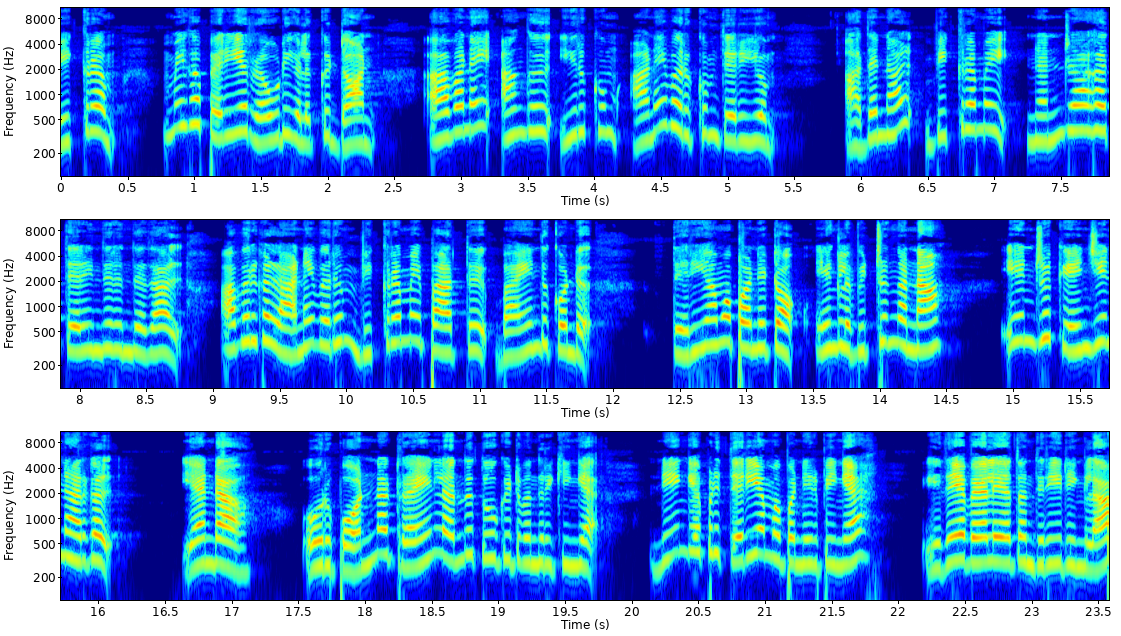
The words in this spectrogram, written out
விக்ரம் மிக பெரிய ரவுடிகளுக்கு டான். அவனை அங்கு இருக்கும் அனைவருக்கும் தெரியும். அதனால் விக்ரமை நன்றாக தெரிந்திருந்ததால் அவர்கள் அனைவரும் விக்ரமை பார்த்து பயந்து கொண்டு தெரியாம பண்ணிட்டோம். எங்களை விட்டுருங்கண்ணா என்று கெஞ்சினார்கள். ஏண்டா ஒரு பொண்ணை ட்ரெயின்ல இருந்து தூக்கிட்டு வந்திருக்கீங்க. நீங்க எப்படி தெரியாம பண்ணிருப்பீங்க? இதே வேலையை தான் தெரியுறீங்களா?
